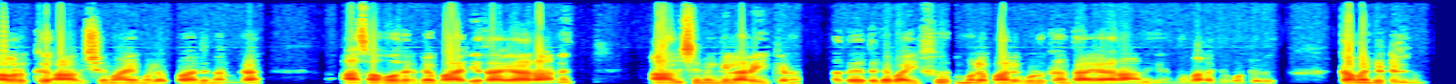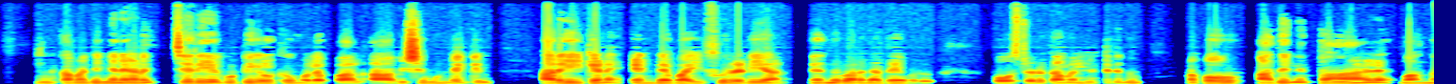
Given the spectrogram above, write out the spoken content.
അവർക്ക് ആവശ്യമായ മുലപ്പാൽ നൽകാൻ ആ സഹോദരന്റെ ഭാര്യ തയ്യാറാണ്. ആവശ്യമെങ്കിൽ അറിയിക്കണം. അദ്ദേഹത്തിന്റെ വൈഫ് മുലപ്പാൽ കൊടുക്കാൻ തയ്യാറാണ് എന്ന് പറഞ്ഞുകൊണ്ടൊരു കമന്റ് ഇട്ടിരുന്നു. കമന്റ് ഇങ്ങനെയാണ്. ചെറിയ കുട്ടികൾക്ക് മുലപ്പാൽ ആവശ്യമുണ്ടെങ്കിൽ അറിയിക്കണേ എന്റെ വൈഫ് റെഡിയാണ് എന്ന് പറഞ്ഞ് അദ്ദേഹം ഒരു പോസ്റ്റ് ഒരു കമന്റ് ഇട്ടിരുന്നു. അപ്പോ അതിന് താഴെ വന്ന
